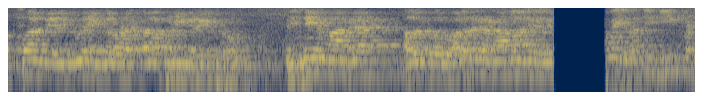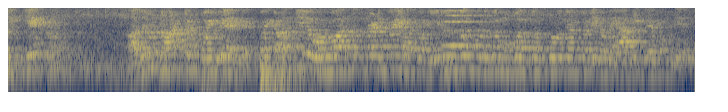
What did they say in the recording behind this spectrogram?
முப்பதாம் தேதிக்குள்ள எங்களோட களப்பணி நிறைவேறும். நிச்சயமாக அவருக்கு ஒரு வலது கிரகமாக போய் எல்லாத்தையும் மீட் பண்ணி கேட்கணும். அதுவும் நாட்கள் போயிட்டே இருக்கு. போய் கடைசியில ஒரு வாரத்துக்கு முன்னாடி போய் எனக்கு ஒரு இருபது பஸ் கொடுங்க முப்பது பஸ் கொடுங்கன்னு சொல்லி நம்ம யாரையும் கேட்க முடியாது.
